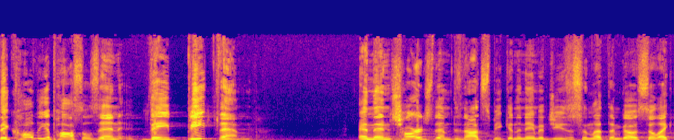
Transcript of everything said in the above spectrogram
They called the apostles in, they beat them, and then charged them to not speak in the name of Jesus and let them go. So, like,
